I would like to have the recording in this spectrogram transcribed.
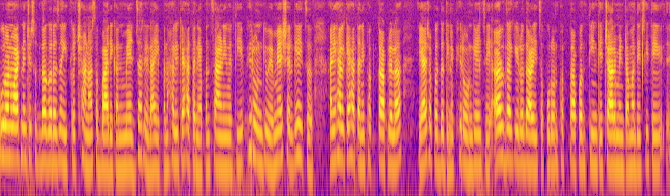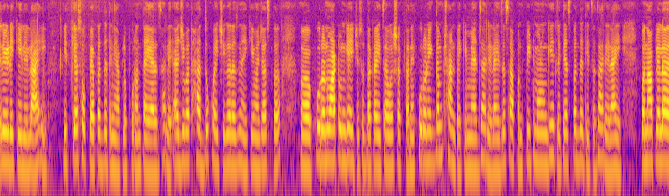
पुरण वाटण्याची सुद्धा गरज नाही इतकं छान असं बारीक आणि मॅश झालेलं आहे. पण हलक्या हाताने आपण चाळणीवरती हे फिरवून घेऊया. मॅशर घ्यायचं आणि हलक्या हाताने फक्त आपल्याला या अशा पद्धतीने फिरवून घ्यायचे अर्धा किलो डाळीचं पुरण फक्त आपण तीन ते चार मिनटामध्येच इथे रेडी केलेलं आहे. इतक्या सोप्या पद्धतीने आपलं पुरण तयार झालं आहे अजिबात हात दुखवायची गरज नाही किंवा जास्त पुरण वाटून घ्यायची सुद्धा काहीच आवश्यकता नाही. पुरण एकदम छानपैकी मॅच झालेलं आहे. जसं आपण पीठ मळून घेतले त्याच पद्धतीचं झालेलं आहे. पण आपल्याला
